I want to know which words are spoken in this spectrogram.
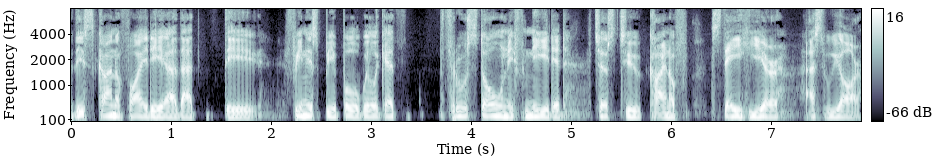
this kind of idea that the Finnish people will get through stone if needed just to kind of stay here as we are.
